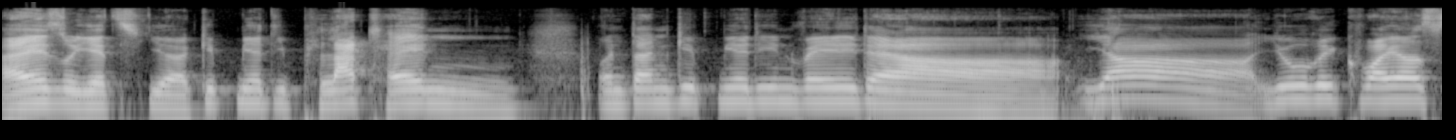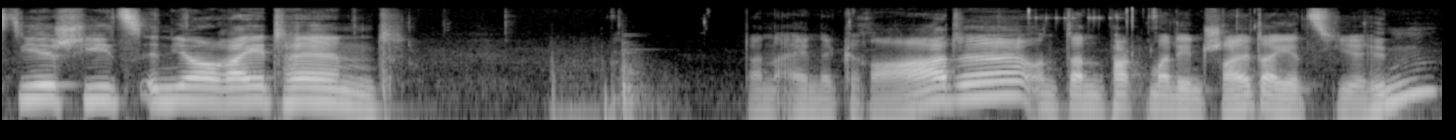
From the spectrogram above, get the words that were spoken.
Also jetzt hier, gib mir die Platten. Und dann gib mir den Wälder. Ja, you require steel sheets in your right hand. Dann eine gerade. Und dann packen wir den Schalter jetzt hier hin.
